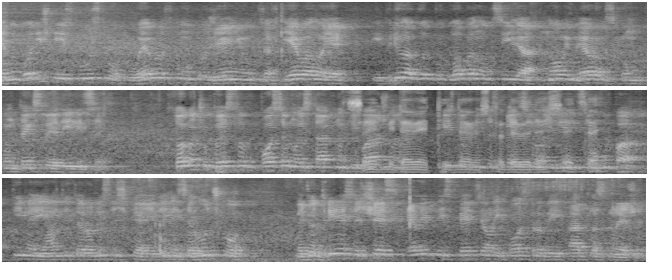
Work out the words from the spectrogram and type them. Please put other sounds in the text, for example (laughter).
Jednogodišnje iskustvo u europskom okruženju zahtijevalo je i prilagodbu globalnog cilja novim europskom kontekstu jedinice. Stoga ću posebno- istaknuti 7. važnost 9. pristupnice 990. specijalne jedinice MUP-a, time i antiterorističke jedinice Lučko, među 36 elitnih specijalnih postrojbi Atlas mreže.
